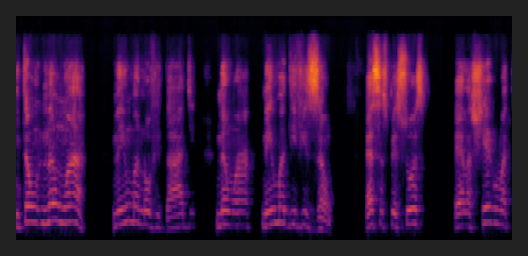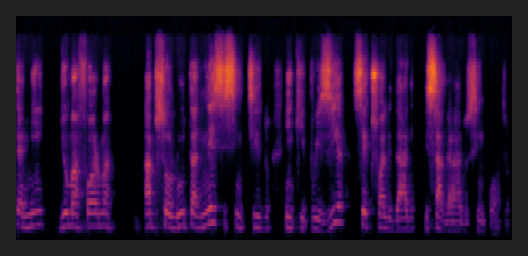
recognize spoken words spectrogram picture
Então, não há nenhuma novidade, não há nenhuma divisão. Essas pessoas, elas chegam até mim de uma forma absoluta nesse sentido em que poesia, sexualidade e sagrado se encontram.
